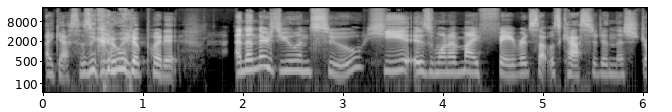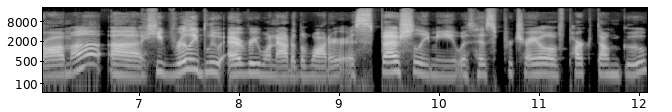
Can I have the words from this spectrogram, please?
i guess is a good way to put it and then there's Yoon Soo. He is one of my favorites that was casted in this drama. Uh, he really blew everyone out of the water, especially me with his portrayal of Park Dong Gu.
